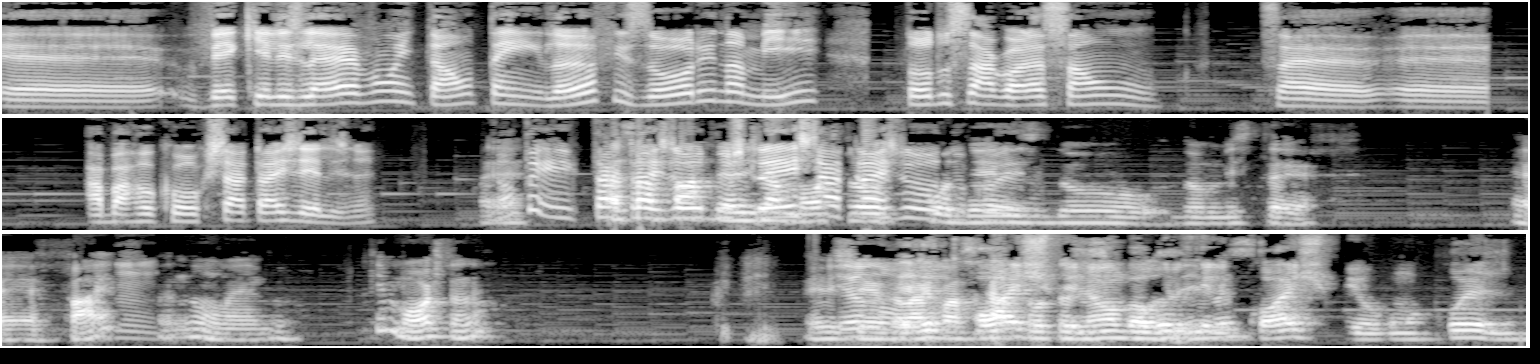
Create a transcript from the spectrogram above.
É, vê que eles levam, então tem Luffy, Zoro e Nami. Todos agora são. é, é, a Baroque Works tá atrás deles, né? É. Então tem, tá Essa atrás do- dos três, tá atrás do, do poderes coisa. do, do Mr. É, Five? Hum. Eu não lembro. Que mostra, né? Ele Eu chega não- lá ele com as cospe, não, bagulho que ele cospe, alguma coisa.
